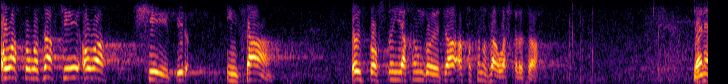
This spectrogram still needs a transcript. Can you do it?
o vaxt olacaq ki, o vaxt kişi, bir insan öz dostunu yaxın qoyacaq, atasını uzaqlaşdıracaq. Yəni,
